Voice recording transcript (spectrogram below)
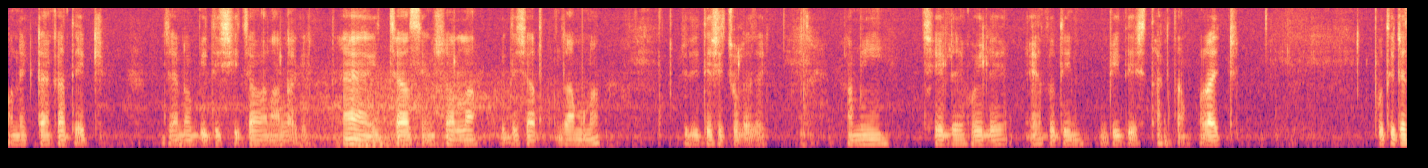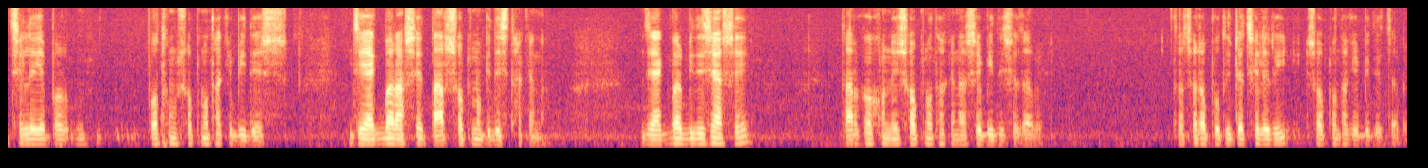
অনেক টাকা দেখ যেন বিদেশি যাওয়া না লাগে। হ্যাঁ ইচ্ছা আছে ইনশাল্লাহ বিদেশে আর যাব না। যদি দেশে চলে যাই, আমি ছেলে হইলে এতদিন বিদেশ থাকতাম রাইট প্রতিটা ছেলে প্রথম স্বপ্ন থাকে বিদেশ। যে একবার আসে, তার স্বপ্ন বিদেশ থাকে না। যে একবার বিদেশে আসে, তার কখনোই স্বপ্ন থাকে না সে বিদেশে যাবে। তাছাড়া প্রতিটা ছেলেরই স্বপ্ন থাকে বিদেশ যাবে।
